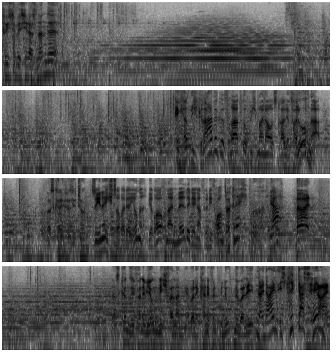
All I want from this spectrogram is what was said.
Füße ein bisschen auseinander. Gefragt, ob ich meine Australier verloren habe. Was kann ich für Sie tun? Sie nichts, aber der Junge. Wir brauchen einen Meldegänger für die Front. Wirklich? Ja? Nein! Das können Sie von dem Jungen nicht verlangen. Er würde keine fünf Minuten überleben. Nein, nein, ich krieg das hin. Nein!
